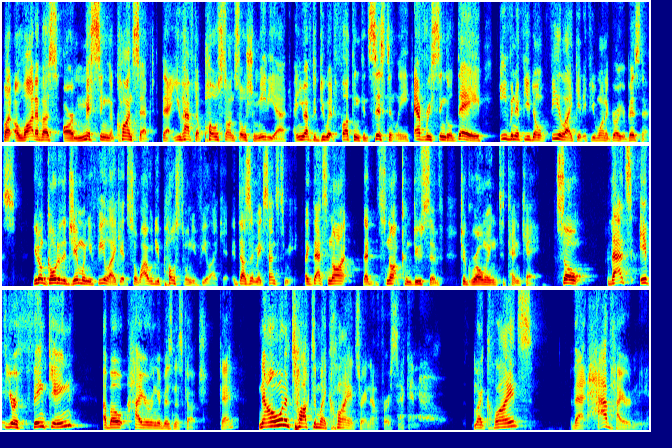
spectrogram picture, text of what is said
But a lot of us are missing the concept that you have to post on social media and you have to do it fucking consistently every single day, even if you don't feel like it, if you want to grow your business. You don't go to the gym when you feel like it. So why would you post when you feel like it? It doesn't make sense to me. Like that's not that's not conducive to growing to 10K. So that's if you're thinking about hiring a business coach. Okay. Now I want to talk to my clients right now for a second. My clients that have hired me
